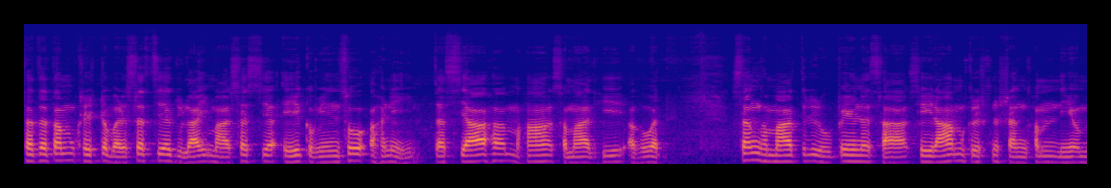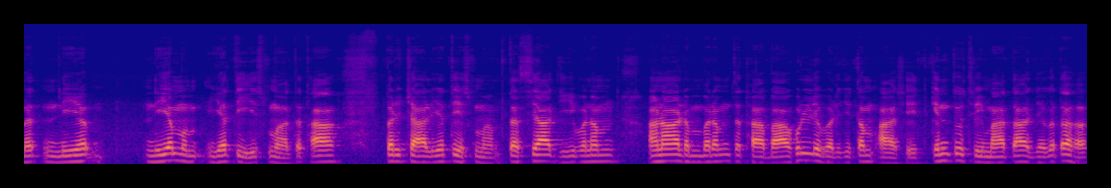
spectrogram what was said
शततम ख्रीष्टवर्षस्य जुलाई मासस्य एकविंशोऽहनि तस्याः महासमाधि अभवत्। संघमातृरूपेण सा श्रीरामकृष्णसङ्घं नियम नियमयति स्म तथा परिचालयति स्म। तस्या जीवनम् अनाडम्बरं तथा बाहुल्यवर्जितम् आसीत्। किन्तु श्रीमाता जगतः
